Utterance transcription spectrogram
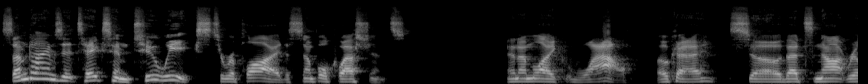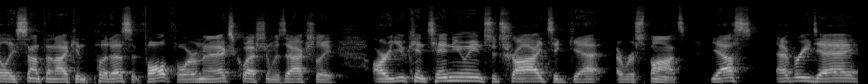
sometimes it takes him two weeks to reply to simple questions. And i'm like wow okay so that's not really something i can put us at fault for. And the next question was actually are you continuing to try to get a response? Yes every day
